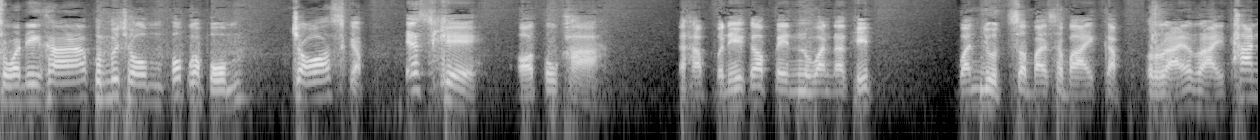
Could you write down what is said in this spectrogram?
สวัสดีครับ คุณผู้ชมพบกับผมจอสกับ SK ออโต้คาร์นะครับ วันนี้ก็เป็นวันอาทิตย์วันหยุดสบายๆกับหลายๆท่าน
